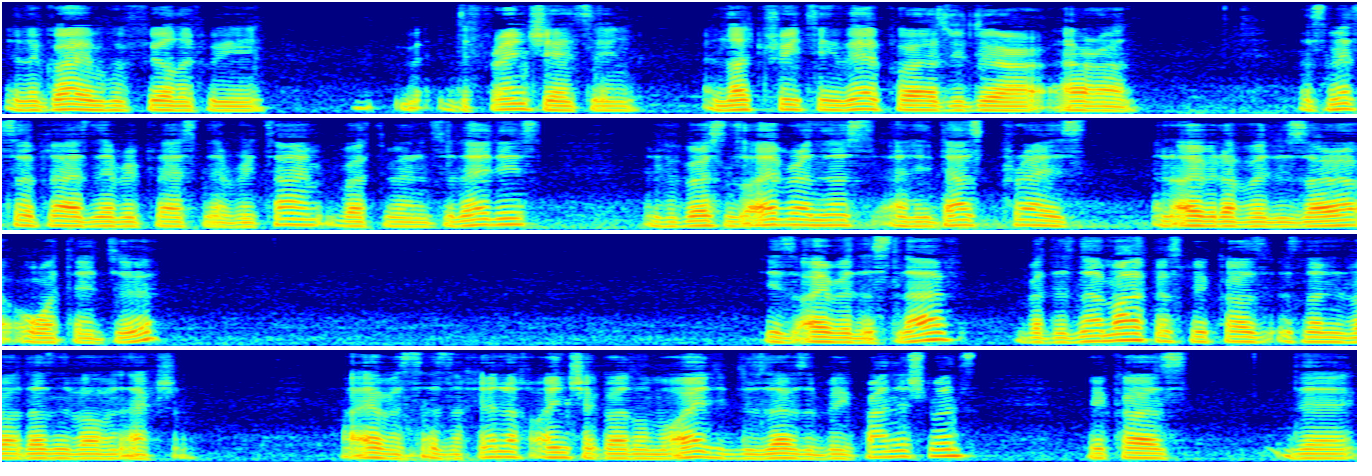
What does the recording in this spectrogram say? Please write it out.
in the Goyim who feel that we differentiating and not treating their poor as we do our, our own. This mitzvah applies in every place and every time, both to men and to ladies. And if a person's over in this and he does praise an Ovid of a desire or what they do, is over this love, but there's no marcus because it's not involved, doesn't involve an action. However, says the Chinuch Oin Shagadol Moed, he deserves a big punishment because the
